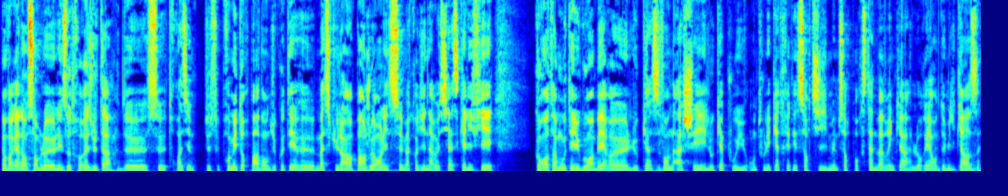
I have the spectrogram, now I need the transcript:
Et on va regarder ensemble les autres résultats de ce troisième, de ce premier tour, pardon, du côté euh, masculin. Pas un joueur en lice ce mercredi n'a réussi à se qualifier. Corentin Moutet, Hugo Humbert, euh, Lucas Van Hache et Luca Pouille ont tous les quatre été sortis. Même sort pour Stan Wawrinka, lauréat en 2015,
